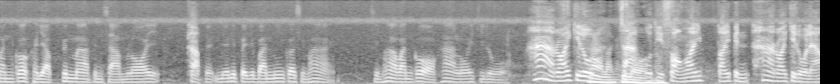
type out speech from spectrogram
มันก็ขยับขึ้นมาเป็น300 ครับแต่เดี๋ยวนี้ปัจจุบันนี้ก็15 15วันก็ออก500กิโล500กิโล500กิจากโล ปกติ200ตอนนี้เป็น500กิโลแล้ว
